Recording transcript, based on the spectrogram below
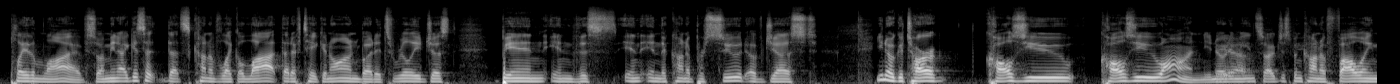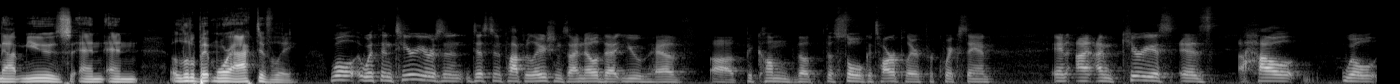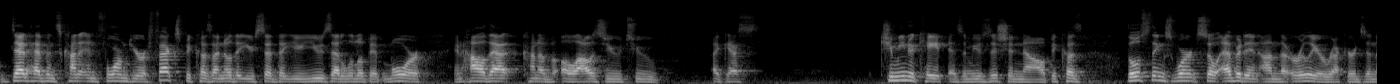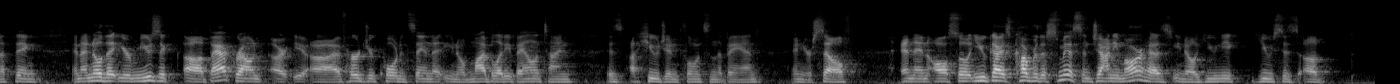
play them live. So I mean, I guess that, that's kind of like a lot that I've taken on, but it's really just been in this in in the kind of pursuit of just, you know, guitar calls you calls you on. You know what I mean? So I've just been kind of following that muse and and a little bit more actively. Well, with interiors and distant populations, I know that you have uh, become the, the sole guitar player for Quicksand. And I, I'm curious as how will Dead Heavens kind of informed your effects because I know that you said that you use that a little bit more and how that kind of allows you to, I guess, communicate as a musician now because those things weren't so evident on the earlier records and a thing and i know that your music uh, background are, uh, i've heard you quoted saying that you know my bloody valentine is a huge influence in the band and yourself. And then also you guys cover the smiths and johnny marr has you know unique uses of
